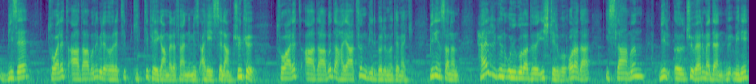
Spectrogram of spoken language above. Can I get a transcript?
bize tuvalet adabını bile öğretip gitti Peygamber Efendimiz aleyhisselam. Çünkü tuvalet adabı da hayatın bir bölümü demek. Bir insanın her gün uyguladığı iştir bu. Orada İslam'ın bir ölçü vermeden mümini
